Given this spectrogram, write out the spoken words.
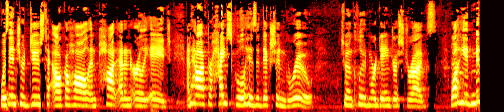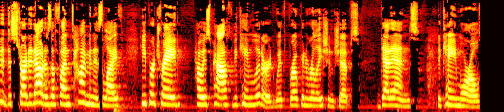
was introduced to alcohol and pot at an early age, and how after high school his addiction grew to include more dangerous drugs. While he admitted this started out as a fun time in his life, he portrayed how his path became littered with broken relationships, dead ends, decaying morals,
